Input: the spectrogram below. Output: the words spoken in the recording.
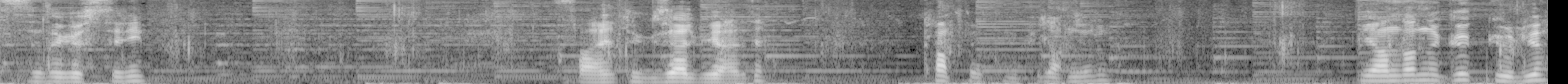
Size de göstereyim. Sahilde güzel bir yerde. Kamp yapmayı planlıyorum. Bir yandan da gök gürlüyor.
